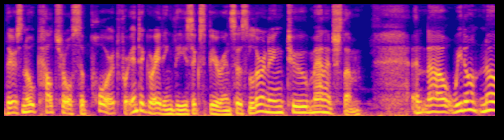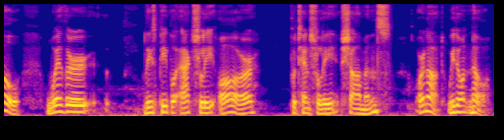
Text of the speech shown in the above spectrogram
There's no cultural support for integrating these experiences, learning to manage them. And now we don't know whether these people actually are potentially shamans or not. We don't know.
